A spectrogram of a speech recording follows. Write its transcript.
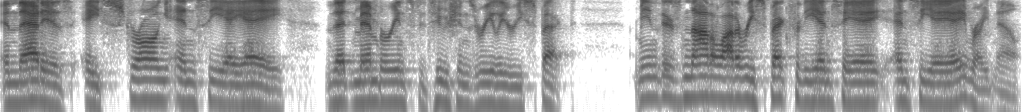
and that is a strong NCAA that member institutions really respect. I mean, there's not a lot of respect for the NCAA, NCAA right now.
